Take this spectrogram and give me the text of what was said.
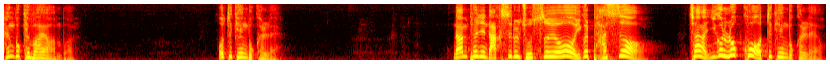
행복해 봐요, 한번. 어떻게 행복할래? 남편이 락스를 줬어요. 이걸 봤어. 자, 이걸 놓고 어떻게 행복할래요?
